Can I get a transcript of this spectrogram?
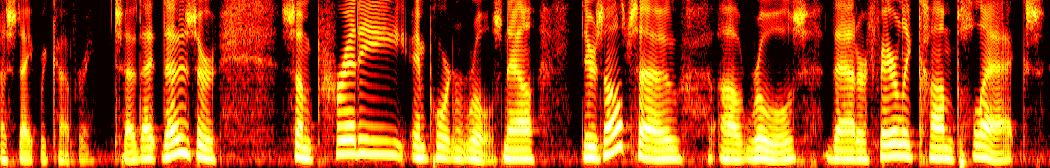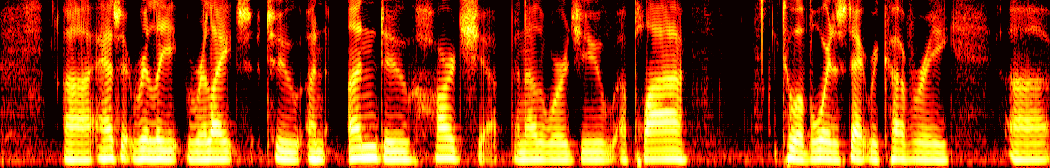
estate recovery. So that, those are some pretty important rules. Now, there's also uh, rules that are fairly complex uh, as it really relates to an undue hardship. In other words, you apply to avoid estate recovery uh,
